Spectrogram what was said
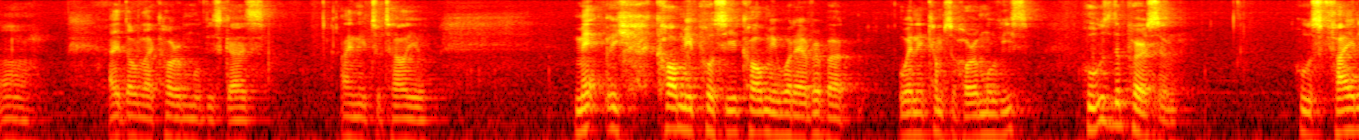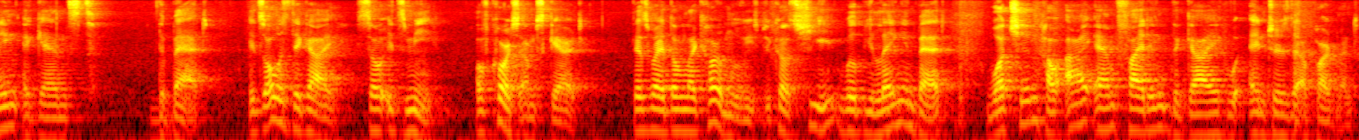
Oh, I don't like horror movies, guys. I need to tell you. May, call me pussy, call me whatever, but when it comes to horror movies, who's the person who's fighting against the bad? It's always the guy, so it's me. Of course, I'm scared. That's why I don't like horror movies because she will be laying in bed watching how I am fighting the guy who enters the apartment.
